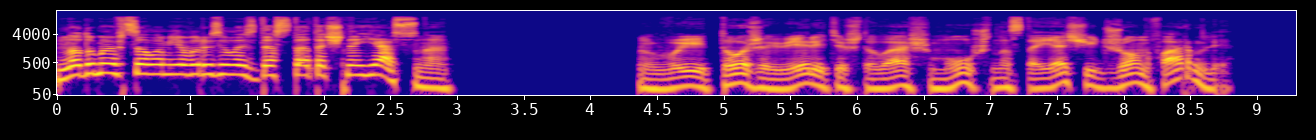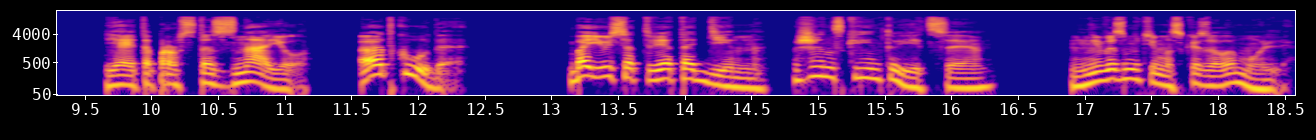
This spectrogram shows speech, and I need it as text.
но, думаю, в целом я выразилась достаточно ясно». «Вы тоже верите, что ваш муж — настоящий Джон Фарнли?» «Я это просто знаю. Откуда?» «Боюсь, ответ один. Женская интуиция», — невозмутимо сказала Молли.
